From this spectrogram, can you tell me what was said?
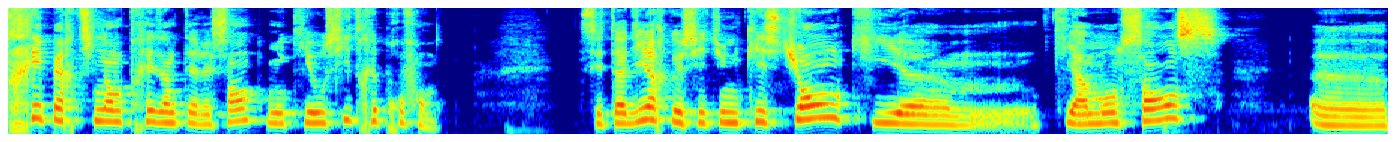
très pertinente, très intéressante, mais qui est aussi très profonde. C'est-à-dire que c'est une question qui, euh, à mon sens, euh,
